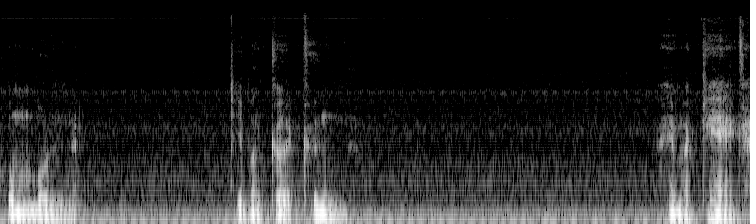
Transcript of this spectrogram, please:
คุมบุญ ที่บังเกิดขึ้น ให้มาแก้ไข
